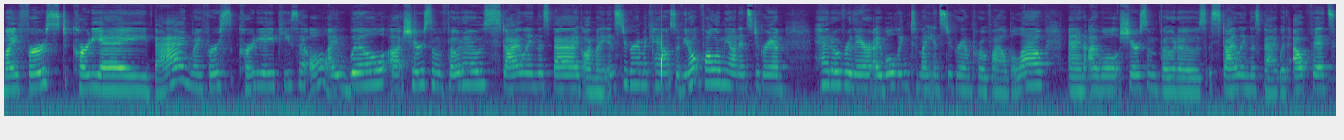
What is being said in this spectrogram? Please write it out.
my first Cartier bag, my first Cartier piece at all. I will uh, share some photos styling this bag on my Instagram account. So if you don't follow me on Instagram, head over there. I will link to my Instagram profile below and I will share some photos styling this bag with outfits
